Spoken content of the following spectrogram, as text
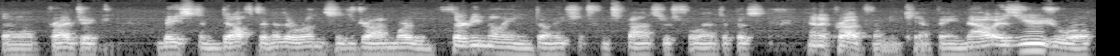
The project, based in Delft and Netherlands, has drawn more than 30 million in donations from sponsors, philanthropists, and a crowdfunding campaign. Now, as usual,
